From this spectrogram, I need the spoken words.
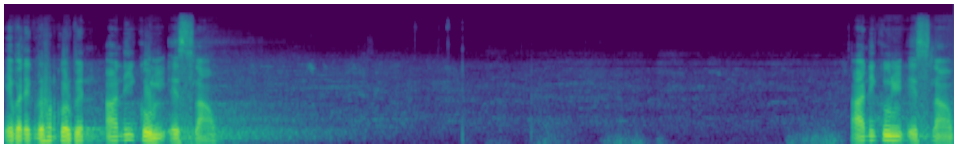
এবারে গ্রহণ করবেন আনিকুল ইসলাম। আনিকুল ইসলাম,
